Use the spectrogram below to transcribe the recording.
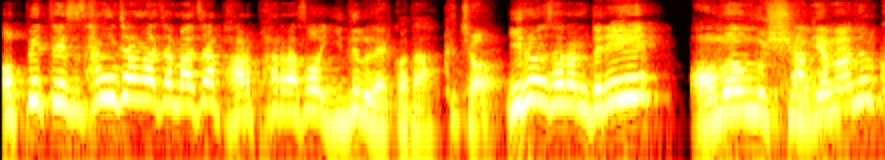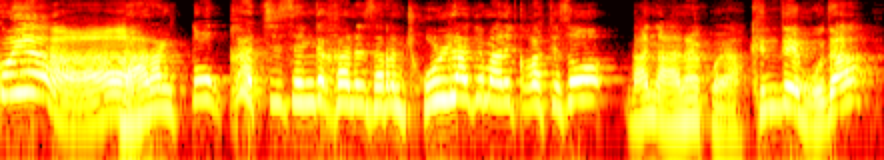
업비트에서 상장하자마자 바로 팔아서 이득을 낼 거다. 그쵸. 이런 사람들이 어마무시하게 많을 거야. 나랑 똑같이 생각하는 사람 졸라게 많을 것 같아서 나는 안 할 거야. 근데 뭐다?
